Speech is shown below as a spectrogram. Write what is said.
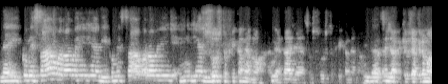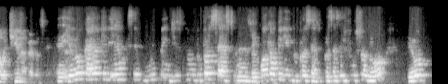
né, e começar uma nova reengenharia, começar uma nova reengenharia. O susto fica menor, a verdade é essa, o susto fica menor. Você já, aquilo já vira uma rotina para você. É, e eu não caio naquele erro que você muito bem disse do, do processo. Né? Qual que é o perigo do processo? O processo ele funcionou, eu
